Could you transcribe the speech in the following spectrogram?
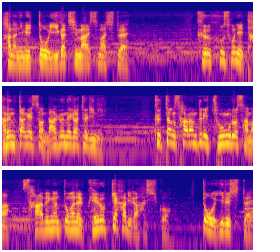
하나님이 또 이같이 말씀하시되 그 후손이 다른 땅에서 나그네가 되리니 그 땅 사람들이 종으로 삼아 400년 동안을 괴롭게 하리라 하시고 또 이르시되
